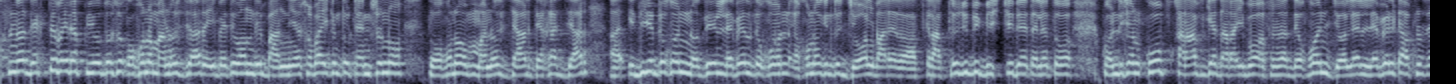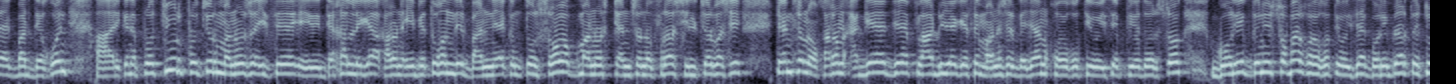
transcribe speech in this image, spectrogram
আপনারা দেখতে পাইরা প্রিয় দর্শক, কখনো মানুষ যার এই বেতিবন্দির বান নিয়ে সবাই কিন্তু টেনশনও তো কখনো মানুষ যার দেখার যার। এদিকে দেখুন, নদীর লেভেল দেখুন এখনও কিন্তু জল বাড়ে। আজকে রাত্রে যদি বৃষ্টি দেয়, তাহলে তো কন্ডিশন খুব খারাপ গিয়ে দাঁড়াইব। আপনারা দেখুন, জলের লেভেলটা আপনারা একবার দেখুন। আর এখানে প্রচুর প্রচুর মানুষ এই দেখার লেগে কারণ এই বেতুকান্দির বান নিয়ে কিন্তু সব মানুষ টেনশনও পুরা শিলচরবাসী টেনশনও কারণ আগে যে ফ্লাড হয়ে গেছে, মানুষের বেজান ক্ষয়ক্ষতি হয়েছে প্রিয় দর্শক। গরিব ধনী সবার ক্ষয়ক্ষতি হয়েছে গরিবরা তো একটু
